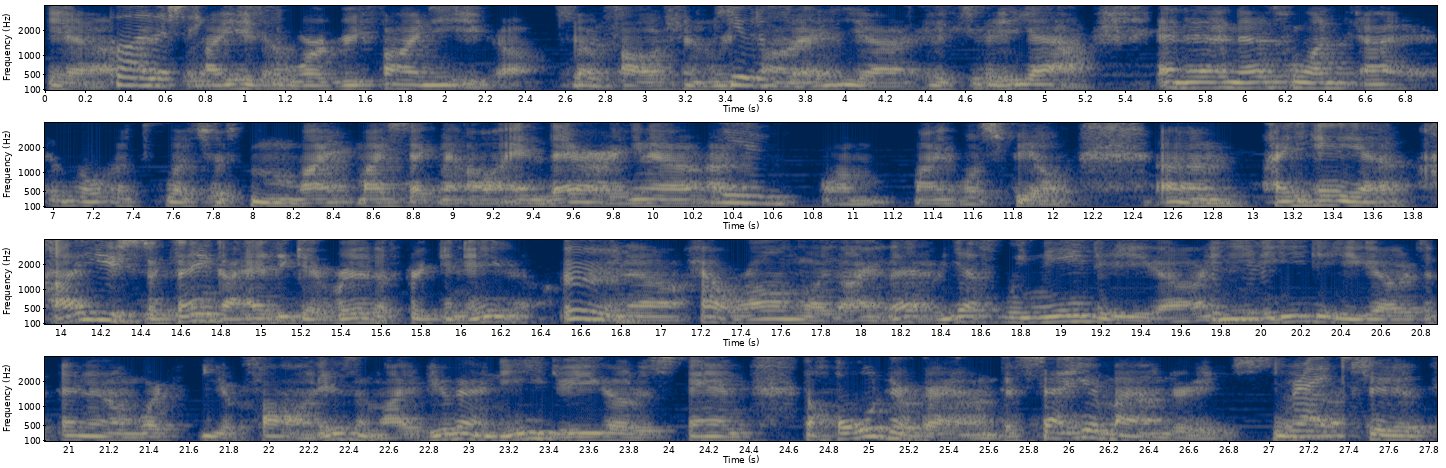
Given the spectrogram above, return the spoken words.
Yeah. Polishing I, I use the word refine the ego. So polish and refine. Yeah. It's, yeah. And, and that's one, uh, well, let's just, my, my segment, I'll end there, you know, uh, yeah. or my little spiel. Um, I, uh, I used to think I had to get rid of the freaking ego. Mm. You know, how wrong was I there? Yes, we need the ego, and mm-hmm. you need the ego depending on what your calling is in life. You're going to need your ego to stand, to hold your ground, to set your boundaries, you right. know, to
